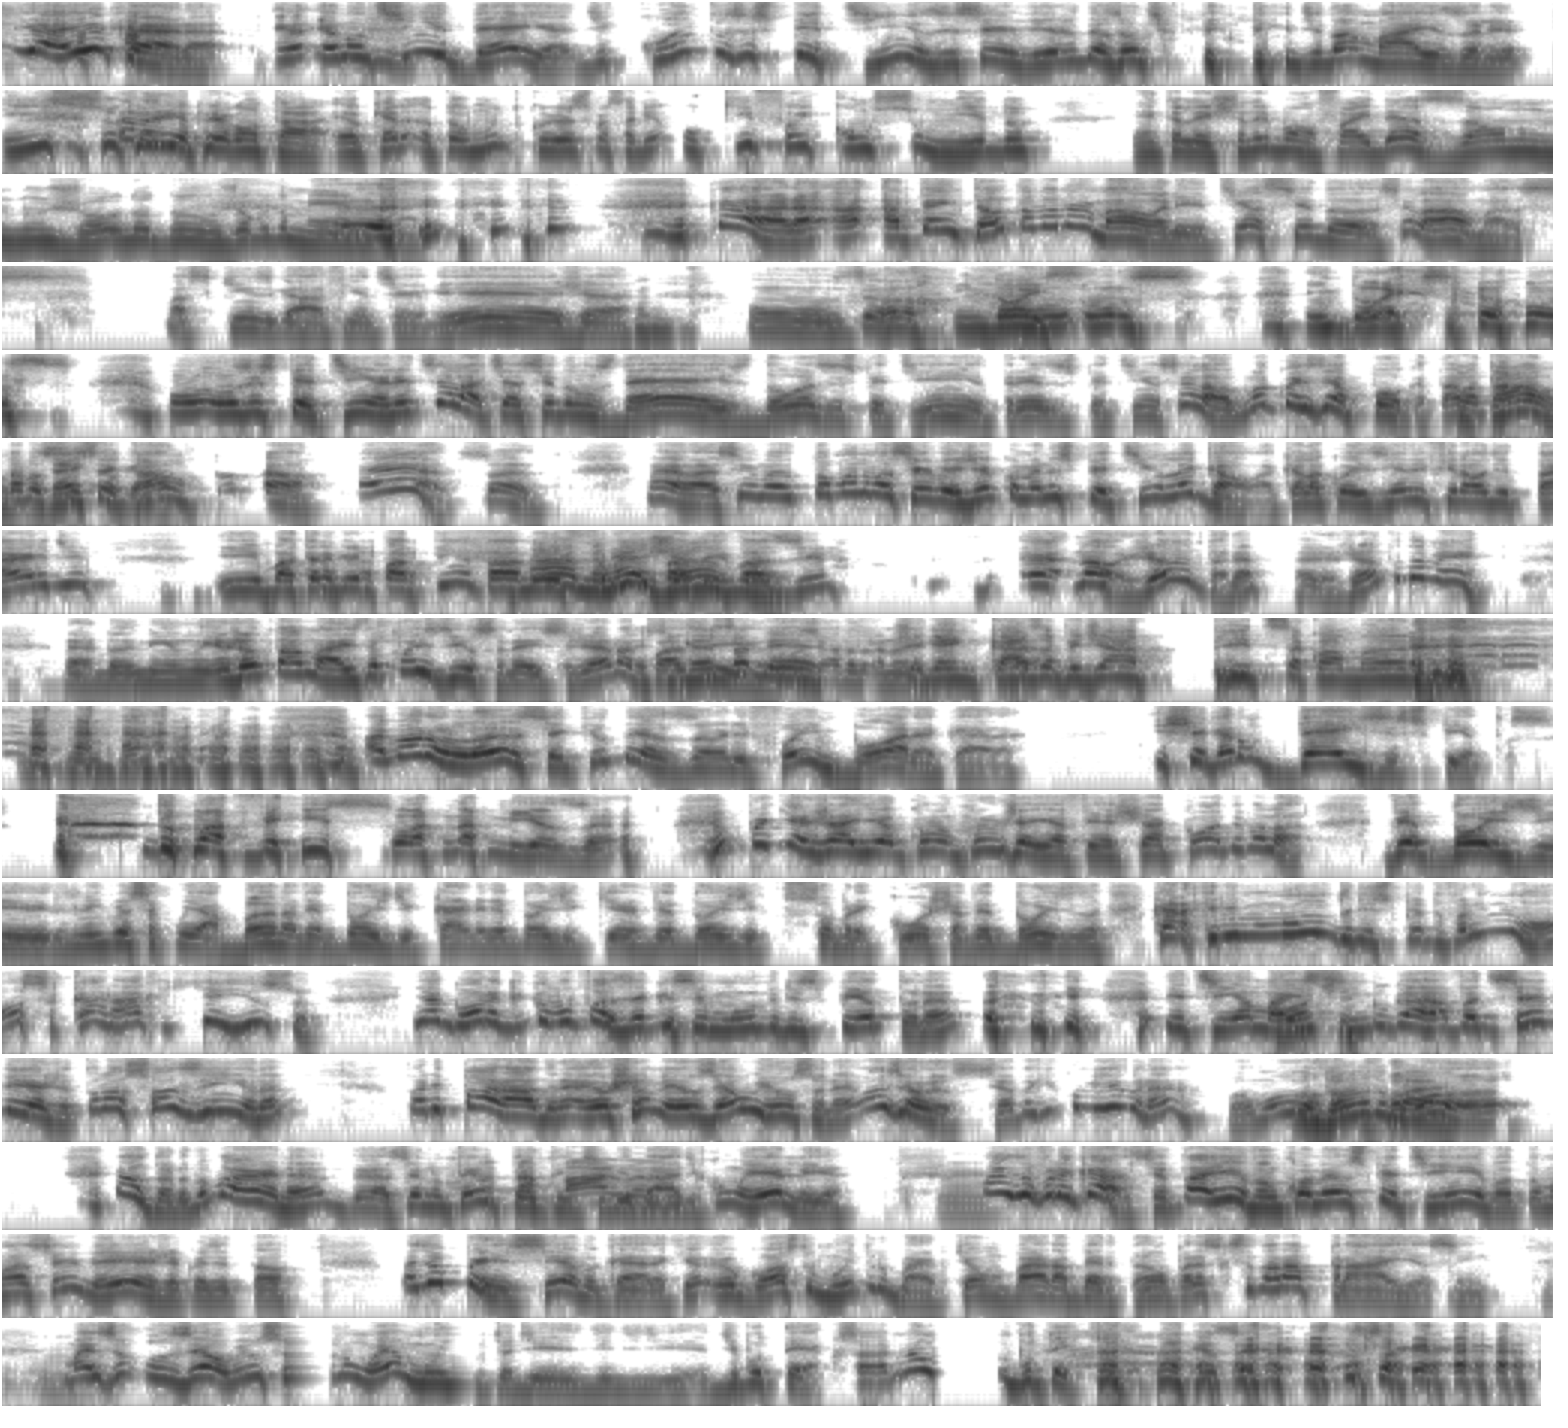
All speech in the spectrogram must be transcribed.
E aí, cara, eu, eu não tinha ideia de quantos espetinhos e cerveja o Dezão tinha pedido a mais ali. Isso que eu ia perguntar. Eu quero, eu tô muito curioso para saber o que foi consumido entre Alexandre Bonfá e Dezão num, num jogo, no, no jogo do merda. Cara, a- até então tava normal ali. Tinha sido, sei lá, umas, umas 15 garrafinhas de cerveja, uns, Em dois. um- uns em dois, uns, uns espetinhos ali, sei lá, tinha sido uns 10, 12 espetinhos, 13 espetinhos, sei lá, alguma coisinha pouca. Tava, Total? tava, tava 10 sossegado. Total? É, só, é, assim, mas tomando uma cervejinha, comendo espetinho, legal. Aquela coisinha de final de tarde e batendo aquele papinho, tava meio Ah, não frio, é janta. vazio. É, não, janta, né? É, janta também. Né, Não, ia jantar mais depois disso, né? Isso já era só quase saber. 11 horas da noite. Chegar em casa pedir uma pizza com a mano. Agora o lance é que o Dezão ele foi embora, cara, e chegaram 10 espetos de uma vez só na mesa. Porque já ia, como, como já ia fechar a conta, ele falou: vê dois de linguiça cuiabana, vê dois de carne, vê dois de queijo, vê dois de sobrecoxa, vê dois de. Cara, aquele mundo de espeto. Eu falei, nossa, caraca, o que, que é isso? E agora, o que, que eu vou fazer com esse mundo de espeto, né? e tinha mais cinco garrafas de cerveja. Tô lá sozinho, né? Tô ali parado, né? Aí eu chamei o Zé Wilson, né? Ô, Zé Wilson, senta aqui comigo, né? Vamos. O dono do vamos... É o dono do bar, né? Você não tem Tá tanta pago, intimidade com ele. É. Mas eu falei, cara, você tá aí, vamos comer uns espetinhos, vamos tomar uma cerveja, coisa e tal. Mas eu percebo, cara, que eu, eu gosto muito do bar, porque é um bar abertão, parece que você tá na praia, assim. Hum. Mas o Zé Wilson não é muito de, de, de, de boteco, sabe? Não um botequinho. Essa, essa...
